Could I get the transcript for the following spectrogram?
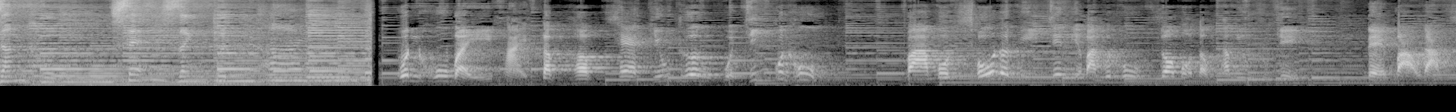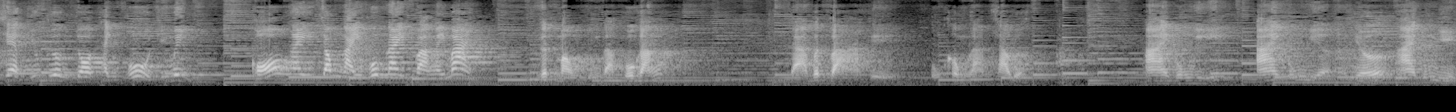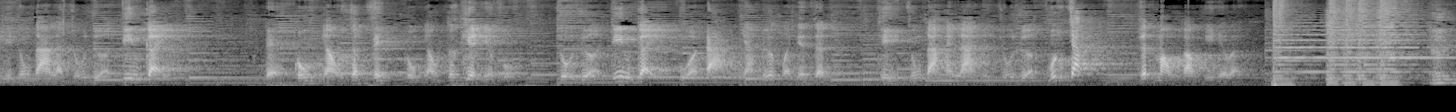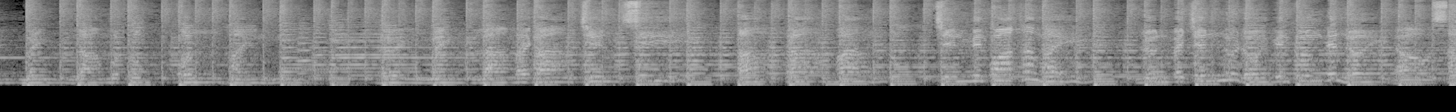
gian khổ sẽ dành phần ai quân khu 7 phải tập hợp xe cứu thương của chính quân khu và một số đơn vị trên địa bàn quân khu do Bộ Tổng tham mưu chủ trì để bảo đảm xe cứu thương cho thành phố Hồ Chí Minh có ngay trong ngày hôm nay và ngày mai. Rất mong chúng ta cố gắng. Đã vất vả thì cũng không làm sao được. Ai cũng nghĩ, ai cũng nhớ, ai cũng nhìn thì chúng ta là chỗ dựa tin cậy để cùng nhau dập dịch, cùng nhau thực hiện nhiệm vụ. Chỗ dựa tin cậy của Đảng, Nhà nước và nhân dân thì chúng ta hãy là những chỗ dựa vững chắc. Rất mong các ông chí như vậy. Về trên núi đồi biên cương đến nơi nào xa.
